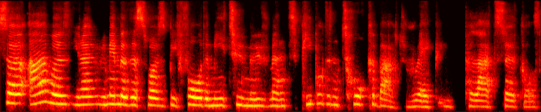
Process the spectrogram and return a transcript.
So I was, you know, remember this was before the Me Too movement. People didn't talk about rape in polite circles.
